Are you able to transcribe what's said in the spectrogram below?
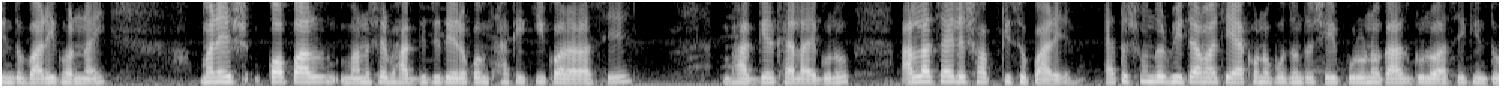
কিন্তু বাড়ি ঘর নাই। মানে কপাল, মানুষের ভাগ্যে যদি এরকম থাকে কি করার আছে? ভাগ্যের খেলা এগুলো। আল্লাহ চাইলে সব কিছু পারে। এত সুন্দর ভিটামাটি এখনও পর্যন্ত সেই পুরনো গাছগুলো আছে, কিন্তু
